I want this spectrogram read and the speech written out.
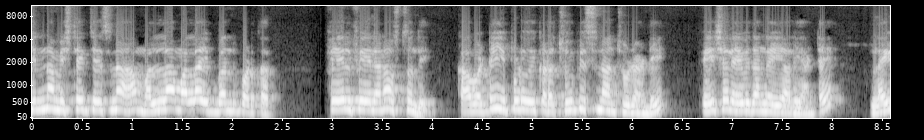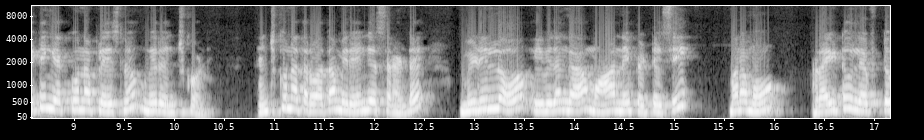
చిన్న మిస్టేక్ చేసినా మళ్ళా మళ్ళా ఇబ్బంది పడతారు. ఫెయిల్ ఫెయిల్ అని వస్తుంది. కాబట్టి ఇప్పుడు ఇక్కడ చూపిస్తున్నాను చూడండి. ఫేషియల్ ఏ విధంగా వేయాలి అంటే లైటింగ్ ఎక్కువ ఉన్న ప్లేస్ను మీరు ఎంచుకోండి. ఎంచుకున్న తర్వాత మీరు ఏం చేస్తారంటే మిడిల్లో ఈ విధంగా మొహాన్ని పెట్టేసి మనము రైట్ లెఫ్ట్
